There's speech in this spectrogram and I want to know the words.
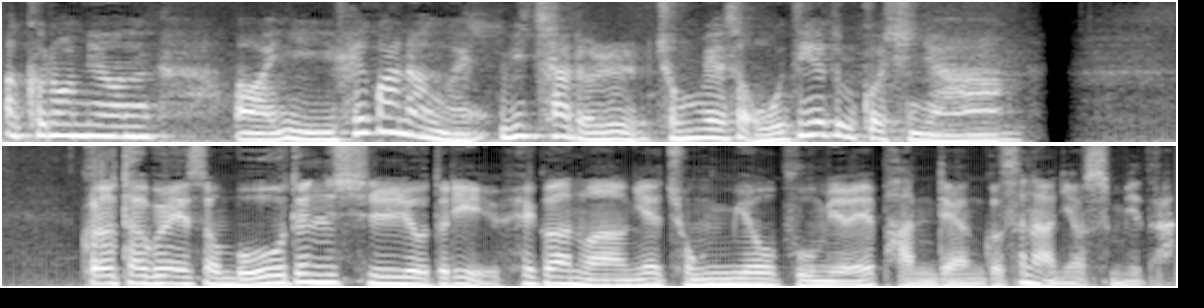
아 그러면 어, 이 회관왕의 위차를 종묘에서 어디에 둘 것이냐. 그렇다고 해서 모든 신료들이 회관왕의 종묘 부묘에 반대한 것은 아니었습니다.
